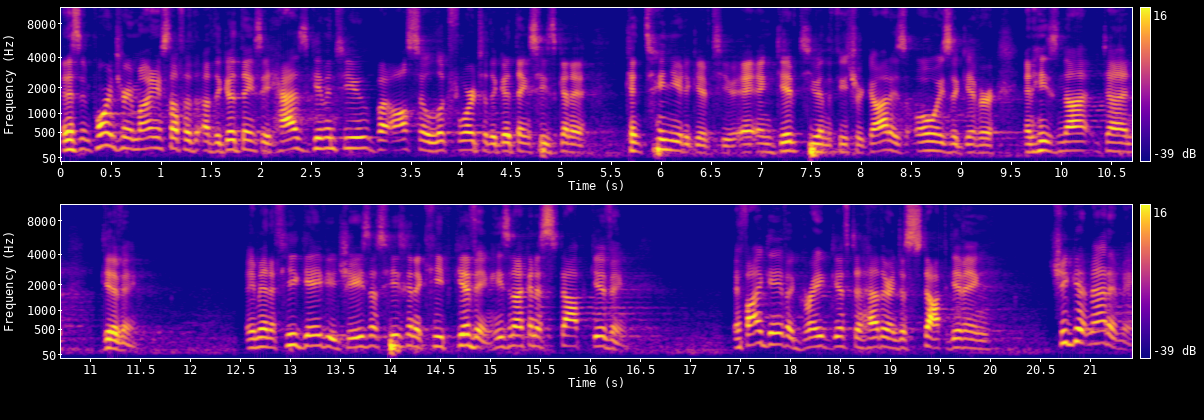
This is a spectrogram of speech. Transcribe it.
And it's important to remind yourself of the, of the good things he has given to you, but also look forward to the good things he's going to continue to give to you and, and give to you in the future. God is always a giver, and he's not done giving. Amen. If he gave you Jesus, he's going to keep giving. He's not going to stop giving. If I gave a great gift to Heather and just stopped giving, she'd get mad at me.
